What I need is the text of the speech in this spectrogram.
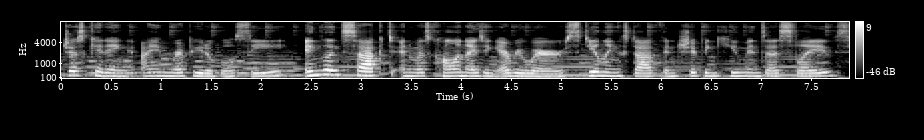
Just kidding, I am reputable, see? England sucked and was colonizing everywhere, stealing stuff and shipping humans as slaves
